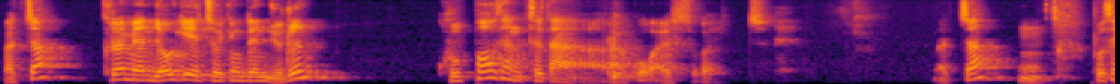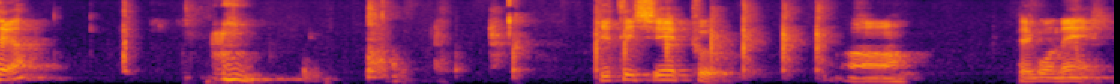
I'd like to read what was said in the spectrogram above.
맞죠? 그러면 여기에 적용된 율은 9%다 라고 알 수가 있죠. 맞죠? 음. 보세요. BTCF 어, 100원에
